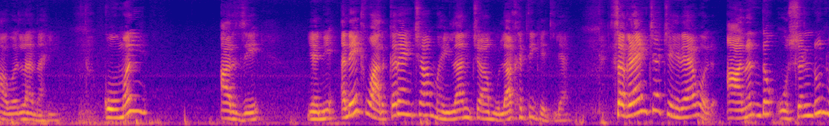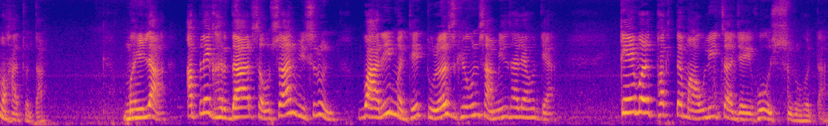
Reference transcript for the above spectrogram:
आवरला नाही. कोमल आरजे यांनी अनेक वारकऱ्यांच्या महिलांच्या मुलाखती घेतल्या. सगळ्यांच्या चेहऱ्यावर आनंद ओसंडून वाहत होता. महिला आपले घरदार संसार विसरून वारीमध्ये तुळस घेऊन सामील झाल्या होत्या. केवळ फक्त माऊलीचा जयघोष सुरू होता.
